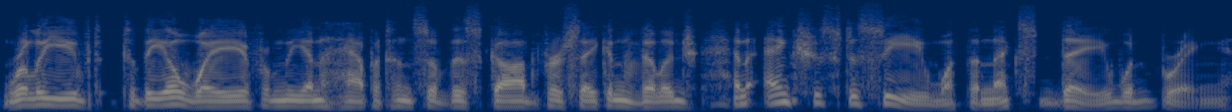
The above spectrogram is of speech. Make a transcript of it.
relieved to be away from the inhabitants of this god-forsaken village and anxious to see what the next day would bring.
